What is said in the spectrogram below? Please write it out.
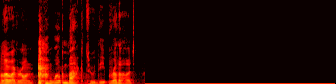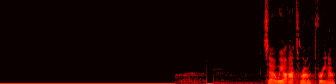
Hello, everyone. Welcome back to the Brotherhood. So we are at round three now.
